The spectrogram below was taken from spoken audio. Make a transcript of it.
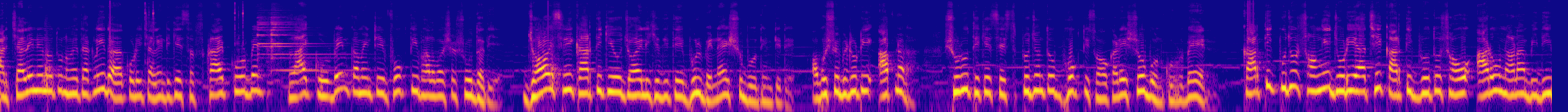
আর চ্যানেলে নতুন হয়ে থাকলে দয়া করে চ্যানেলটিকে সাবস্ক্রাইব করবেন, লাইক করবেন, কমেন্টে ভক্তি, ভালোবাসা, শ্রদ্ধা দিয়ে। জয় শ্রী কার্তিকেয়, জয় লিখে দিতে ভুলবেন না এই শুভ দিনটিতে। অবশ্যই ভিডিওটি আপনারা শুরু থেকে শেষ পর্যন্ত ভক্তি সহকারে শ্রবণ করবেন। কার্তিক পুজোর সঙ্গে জড়িয়ে আছে কার্তিক ব্রত সহ আরও নানা বিধি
